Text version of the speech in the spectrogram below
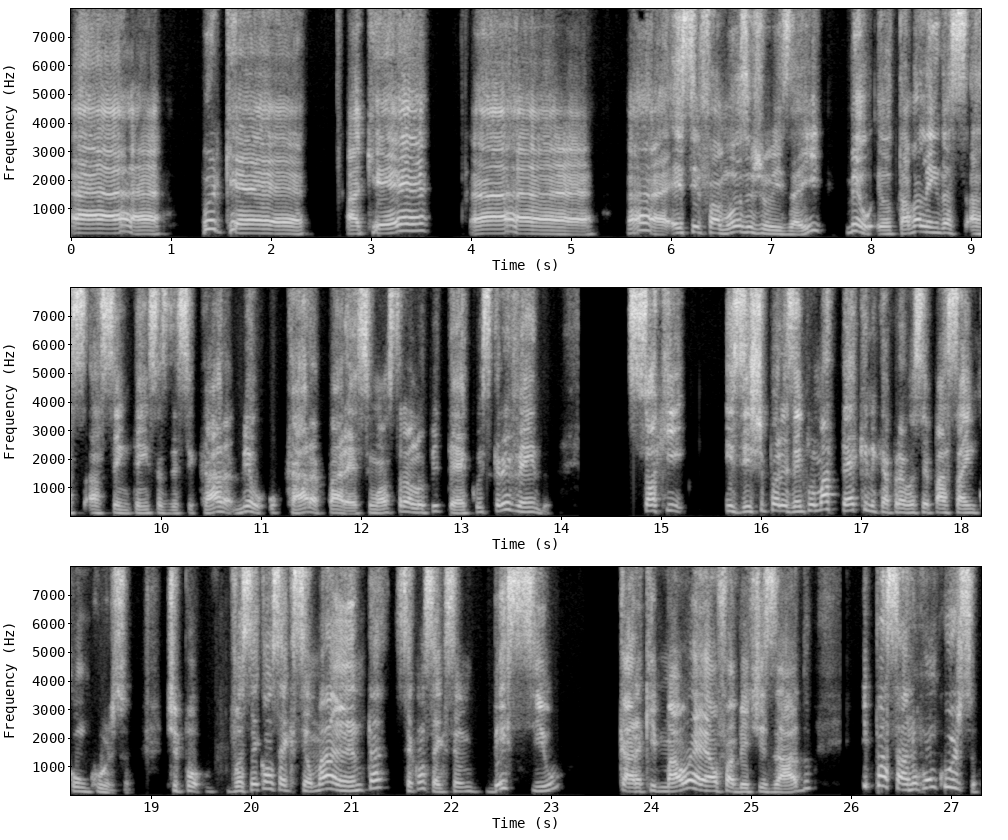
Ah, porque aqui é. ah, ah, esse famoso juiz aí, meu, eu tava lendo as, as, as sentenças desse cara, meu, o cara parece um australopiteco escrevendo. Só que existe, por exemplo, uma técnica para você passar em concurso. Tipo, você consegue ser uma anta, você consegue ser um imbecil, cara que mal é alfabetizado, e passar no concurso.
